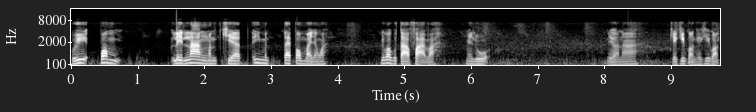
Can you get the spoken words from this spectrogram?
เฮ้ยป้อมเลนล่างมันเคลียร์เอ้ยมันได้ป้อมไปยังวะหรือว่ากูตาฝาดวะไม่รู้ เดี๋ยวนะเคลียร์คลิปก่อนเคลียร์คลิปก่อน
